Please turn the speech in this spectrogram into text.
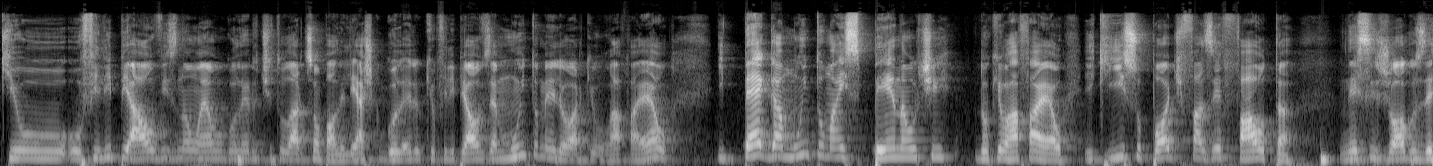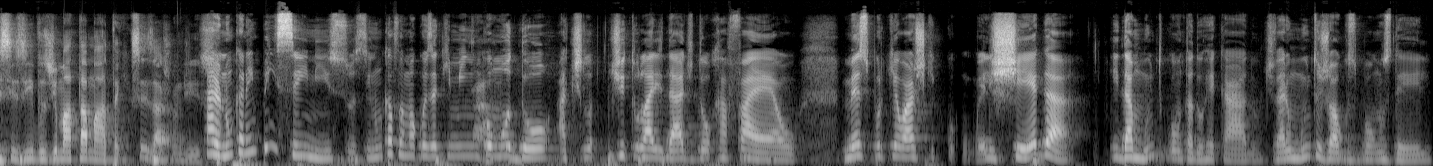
que o, o Felipe Alves não é o goleiro titular do São Paulo. Ele acha que o, goleiro, que o Felipe Alves é muito melhor que o Rafael e pega muito mais pênalti do que o Rafael. E que isso pode fazer falta nesses jogos decisivos de mata-mata. O que vocês acham disso? Cara, eu nunca nem pensei nisso, assim, nunca foi uma coisa que me incomodou a titularidade do Rafael. Mesmo porque eu acho que ele chega e dá muito conta do recado. Tiveram muitos jogos bons dele,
